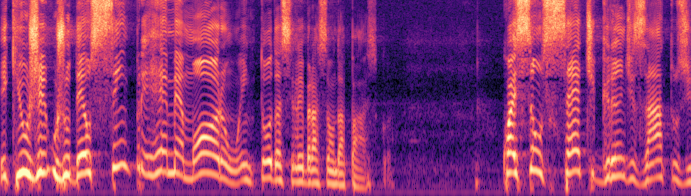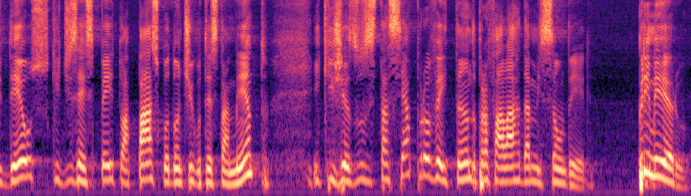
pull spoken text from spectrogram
e que os judeus sempre rememoram em toda a celebração da Páscoa. Quais são os sete grandes atos de Deus que diz respeito à Páscoa do Antigo Testamento e que Jesus está se aproveitando para falar da missão dele? Primeiro,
